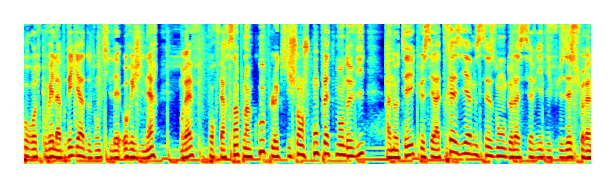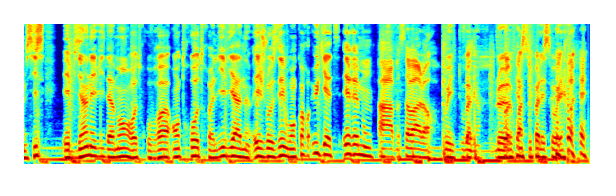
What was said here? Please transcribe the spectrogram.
pour retrouver la brigade dont il est originaire. Bref, pour faire simple, un couple qui change complètement de vie. À noter que c'est la 13e saison de la série diffusée sur M6. Et bien évidemment, on retrouvera entre autres Liliane et José ou encore Huguette et Raymond. Ah bah ça va alors. Oui, tout va bien. Le, le principal est sauvé. Ouais.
